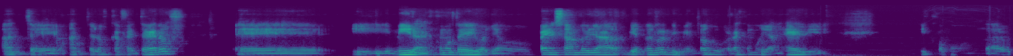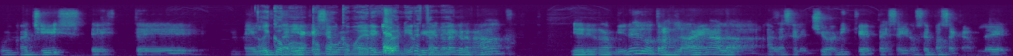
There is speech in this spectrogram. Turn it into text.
ante, ante los cafeteros. Eh, y mira, es como te digo, ya pensando ya, viendo el rendimiento de jugadores como Yangel y, y como Darwin Machis, este, me gustaría que como, como Eric Ramírez también. En Granada y Ramírez lo trasladen a la, a la selección y que Peseiro sepa sacarle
